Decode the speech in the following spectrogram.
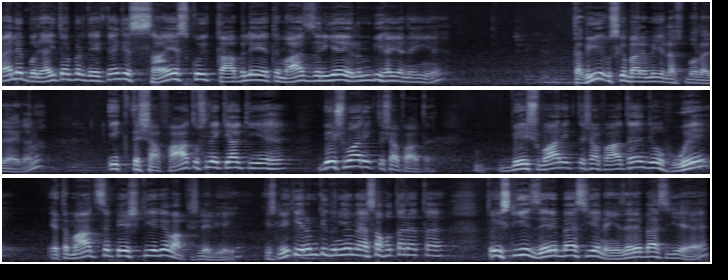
پہلے بنیادی طور پر دیکھتے ہیں کہ سائنس کوئی قابل اعتماد ذریعہ علم بھی ہے یا نہیں ہے۔ تبھی اس کے بارے میں یہ لفظ بولا جائے گا نا۔ اکتشافات اس نے کیا کیے ہیں؟ بے شمار اکتشافات ہیں۔ بے شمار اکتشافات ہیں جو ہوئے، اعتماد سے پیش کیے گئے، واپس لے لیے گئے۔ اس لیے کہ علم کی دنیا میں ایسا ہوتا رہتا ہے۔ تو اس لیے زیر بحث یہ نہیں ہے۔ زیر بحث یہ ہے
